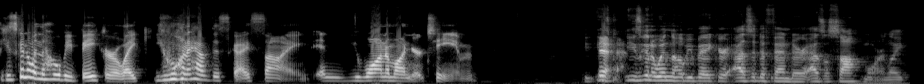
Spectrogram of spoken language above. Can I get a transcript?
he's going to win the Hobey Baker. Like you want to have this guy signed and you want him on your team. He's, Yeah. he's gonna win the Hobey Baker as a defender, as a sophomore, like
